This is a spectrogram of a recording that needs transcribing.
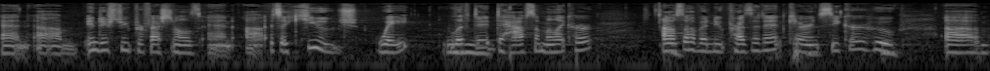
and um, industry professionals, and uh, it's a huge weight lifted to have someone like her. I also have a new president, Karen Seeker, who um,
